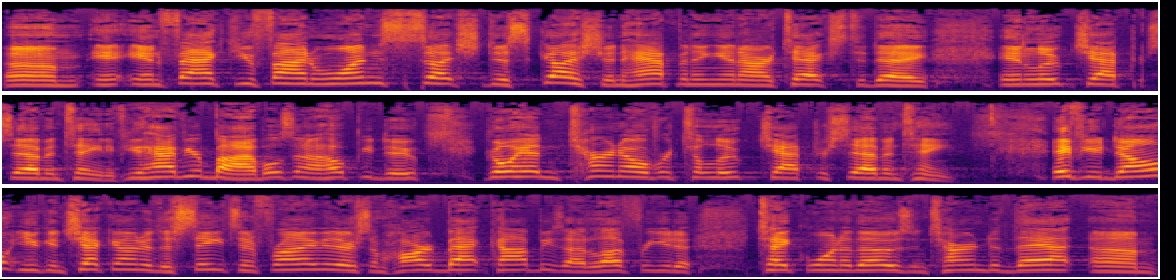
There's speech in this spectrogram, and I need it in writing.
Um, in, in, fact, you find one such discussion happening in our text today in Luke chapter 17. If you have your Bibles, and I hope you do, go ahead and turn over to Luke chapter 17. If you don't, you can check under the seats in front of you. There's some hardback copies. I'd love for you to take one of those and turn to that. Um,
